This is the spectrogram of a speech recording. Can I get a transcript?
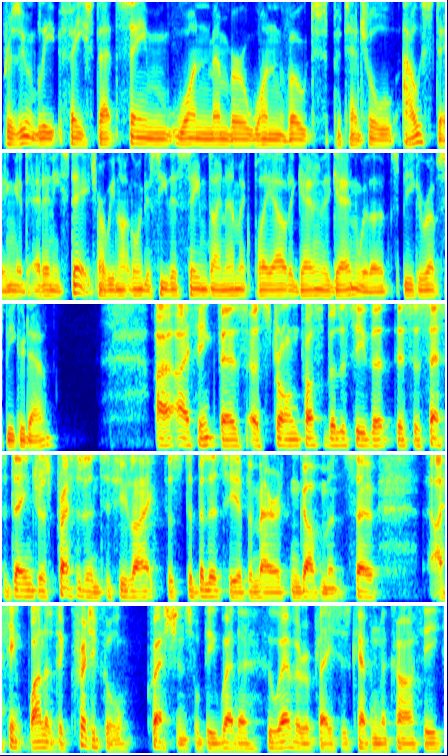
presumably face that same one member, one vote potential ousting at, at any stage. Are we not going to see this same dynamic play out again and again with a speaker up, speaker down? I, think there's a strong possibility that this has set a dangerous precedent, if you like, for stability of American government. So I think one of the critical questions will be whether whoever replaces Kevin McCarthy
